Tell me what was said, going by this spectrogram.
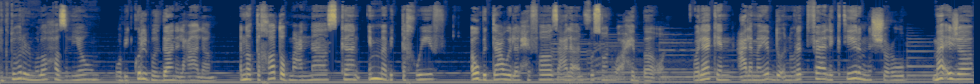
دكتور الملاحظ اليوم وبكل بلدان العالم أن التخاطب مع الناس كان إما بالتخويف أو بالدعوة للحفاظ على أنفسهم وأحبائهم. ولكن على ما يبدو أنه رد فعل كتير من الشعوب ما إجا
